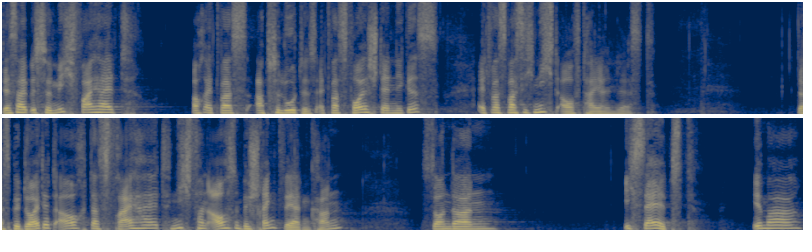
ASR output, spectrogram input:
Deshalb ist für mich Freiheit auch etwas Absolutes, etwas Vollständiges, etwas, was sich nicht aufteilen lässt. Das bedeutet auch, dass Freiheit nicht von außen beschränkt werden kann, sondern ich selbst immer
